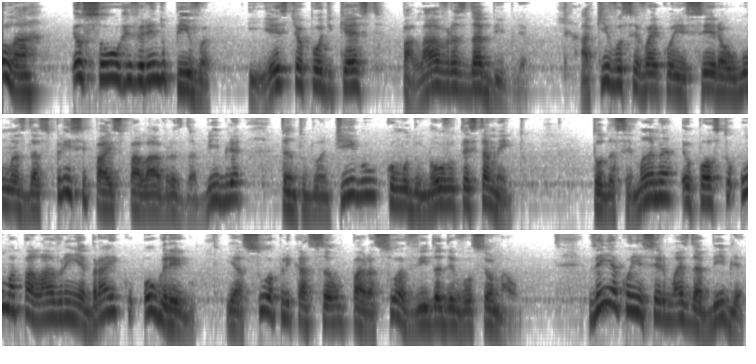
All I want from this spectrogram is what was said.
Olá, eu sou o Reverendo Piva e este é o podcast Palavras da Bíblia. Aqui você vai conhecer algumas das principais palavras da Bíblia, tanto do Antigo como do Novo Testamento. Toda semana eu posto uma palavra em hebraico ou grego e a sua aplicação para a sua vida devocional. Venha conhecer mais da Bíblia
